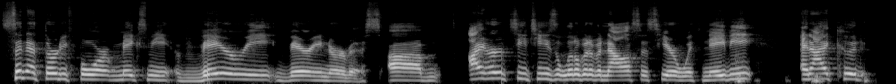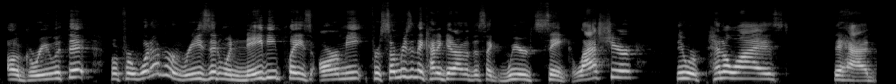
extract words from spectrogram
sitting at 34 makes me very, very nervous. Um, I heard CT's a little bit of analysis here with Navy, and I could agree with it. But for whatever reason, when Navy plays Army, for some reason they kind of get out of this like weird sync. Last year, they were penalized, they had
